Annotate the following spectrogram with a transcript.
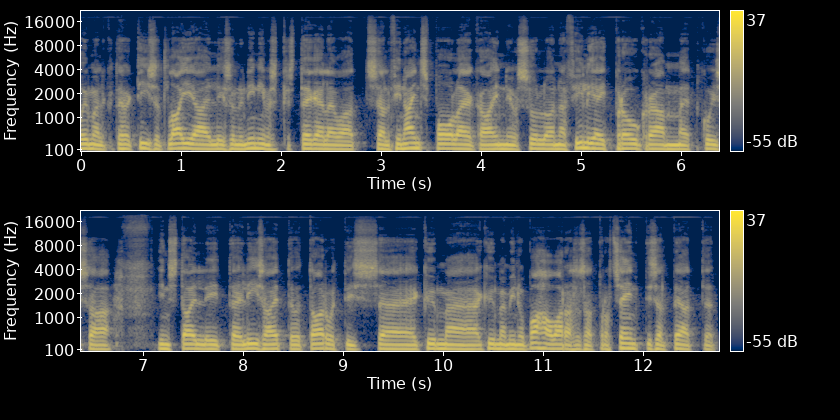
võimalikult efektiivselt laiali, sul on inimesed, kes tegelevad seal finantspoolega, on ju, sul on affiliate program, et kui sa installid Liisa ettevõtte arvutisse kümme, kümme minu pahavara, sa saad protsenti sealt pealt, et.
